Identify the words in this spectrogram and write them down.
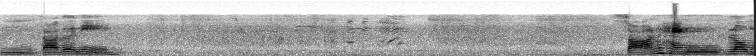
อืมต่อด้วยนี่ สอนแห่งลม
